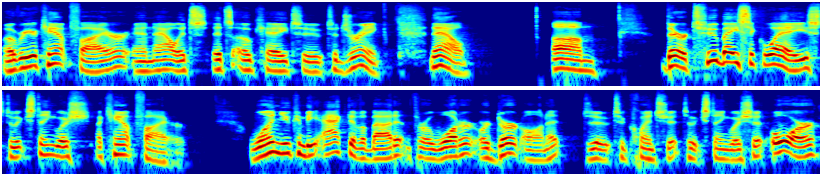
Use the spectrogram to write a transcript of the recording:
over your campfire, and now it's it's okay to to drink. Now, um, there are two basic ways to extinguish a campfire. One, you can be active about it and throw water or dirt on it to, to quench it, to extinguish it, or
